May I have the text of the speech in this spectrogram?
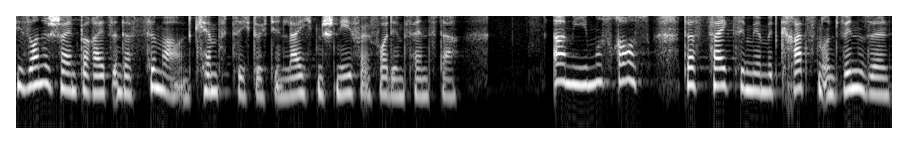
Die Sonne scheint bereits in das Zimmer und kämpft sich durch den leichten Schneefall vor dem Fenster. Ami muss raus. Das zeigt sie mir mit Kratzen und Winseln.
